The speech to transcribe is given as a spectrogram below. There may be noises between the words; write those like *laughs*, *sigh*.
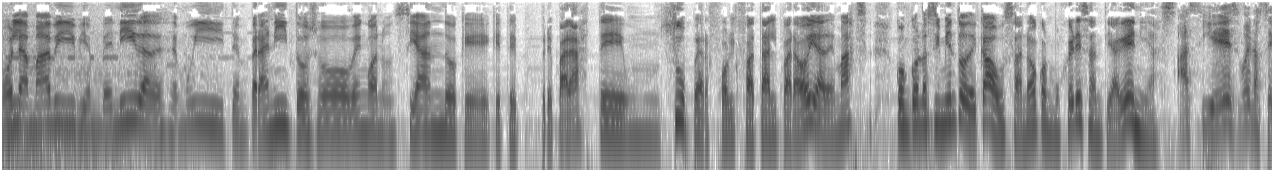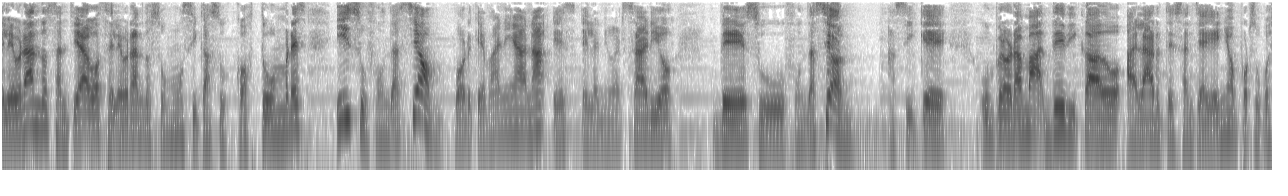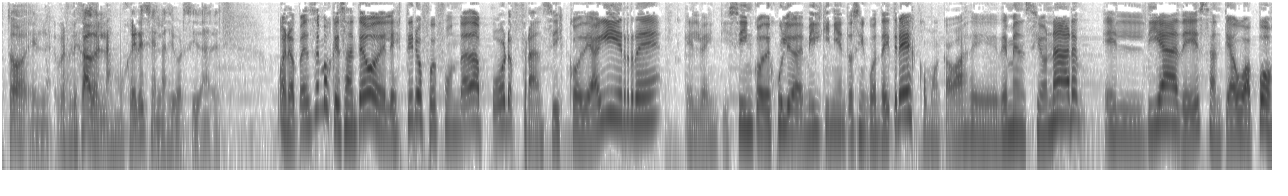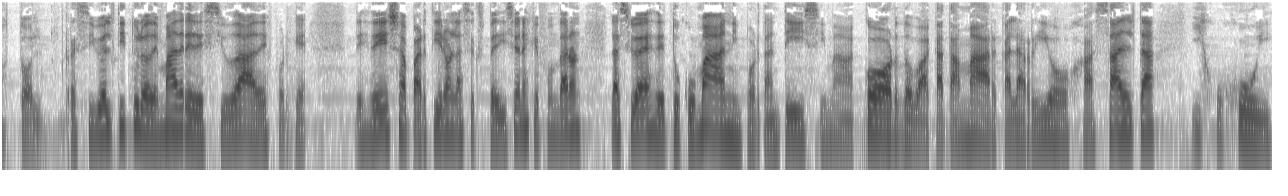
Hola Mavi, bienvenida desde muy tempranito. Yo vengo anunciando que, que te preparaste un super folk fatal para hoy, además con conocimiento de causa, ¿no? Con mujeres santiagueñas. Así es, bueno, celebrando Santiago, celebrando su música, sus costumbres y su fundación, porque mañana es el aniversario de su fundación. Así que un programa dedicado al arte santiagueño, por supuesto, en reflejado en las mujeres y en las diversidades. Bueno, pensemos que Santiago del Estero fue fundada por Francisco de Aguirre el 25 de julio de 1553, como acabas de, de mencionar, el día de Santiago Apóstol. Recibió el título de Madre de Ciudades porque desde ella partieron las expediciones que fundaron las ciudades de Tucumán, importantísima, Córdoba, Catamarca, La Rioja, Salta y Jujuy.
